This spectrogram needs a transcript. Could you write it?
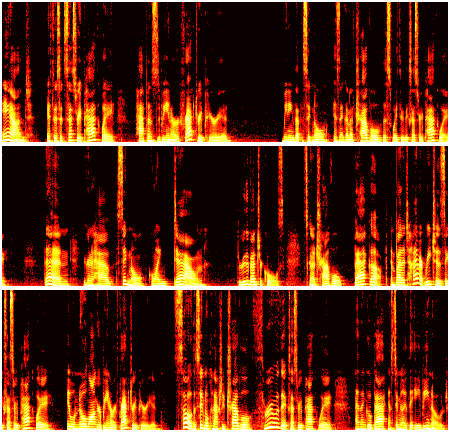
and if this accessory pathway happens to be in a refractory period, meaning that the signal isn't going to travel this way through the accessory pathway, then you're going to have signal going down through the ventricles. It's going to travel back up, and by the time it reaches the accessory pathway, it will no longer be in a refractory period. So the signal can actually travel through the accessory pathway and then go back and stimulate the AV node.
